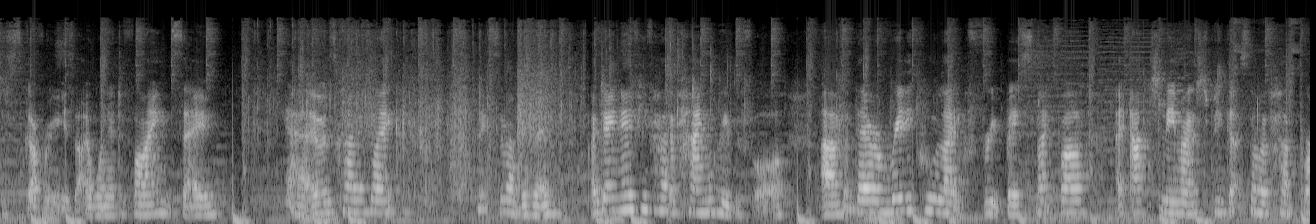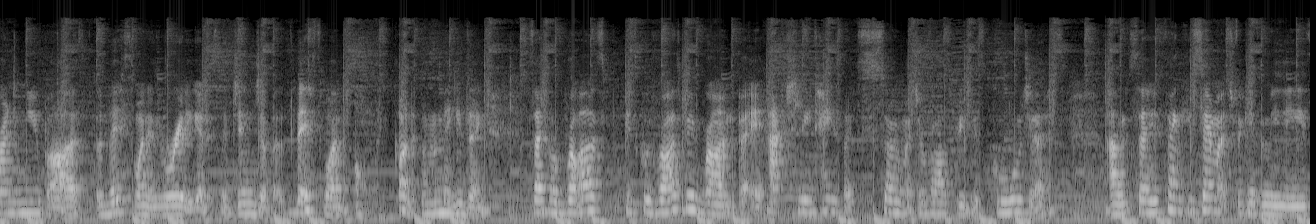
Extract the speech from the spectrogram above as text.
discoveries that I wanted to find. So yeah, it was kind of like mix of everything. I don't know if you've heard of Hangry before. Um, they're a really cool like fruit-based snack bar. I actually managed to pick up some of her brand new bars. This one is really good, it's a ginger, but this one, oh my god, it's amazing. It's like a ras, it's called Raspberry Run, but it actually tastes like so much of raspberries, it's gorgeous. Um, so thank you so much for giving me these.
